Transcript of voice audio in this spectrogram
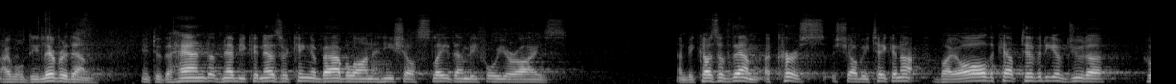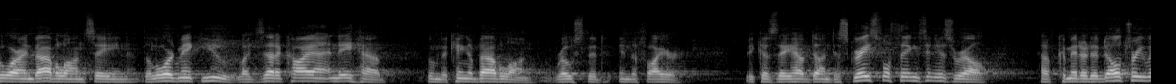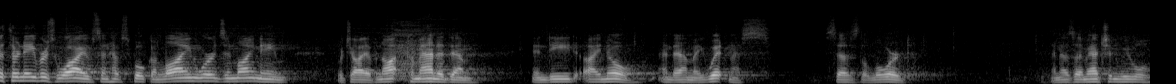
I will deliver them into the hand of Nebuchadnezzar king of Babylon, and he shall slay them before your eyes. And because of them, a curse shall be taken up by all the captivity of Judah who are in Babylon, saying, The Lord make you like Zedekiah and Ahab, whom the king of Babylon roasted in the fire, because they have done disgraceful things in Israel, have committed adultery with their neighbors' wives, and have spoken lying words in my name, which I have not commanded them. Indeed, I know and am a witness, says the Lord. And as I mentioned, we will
